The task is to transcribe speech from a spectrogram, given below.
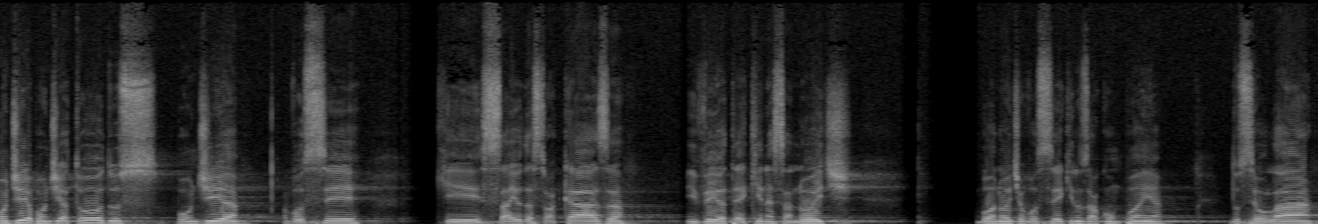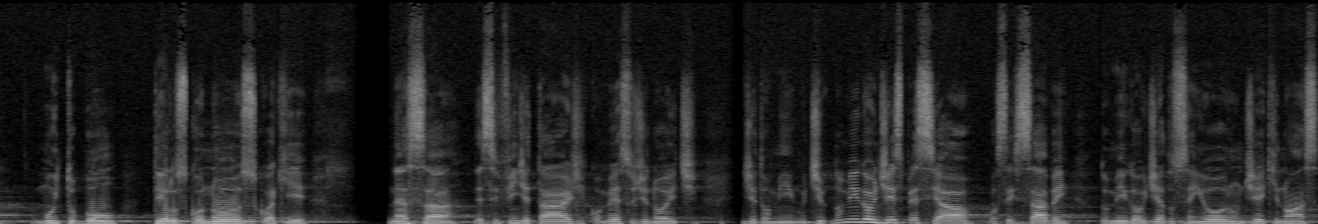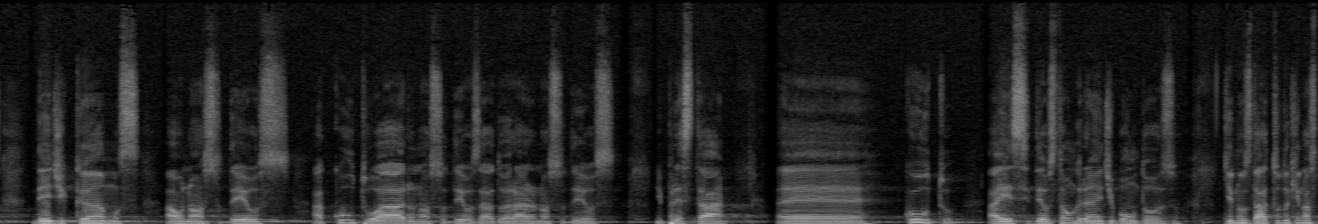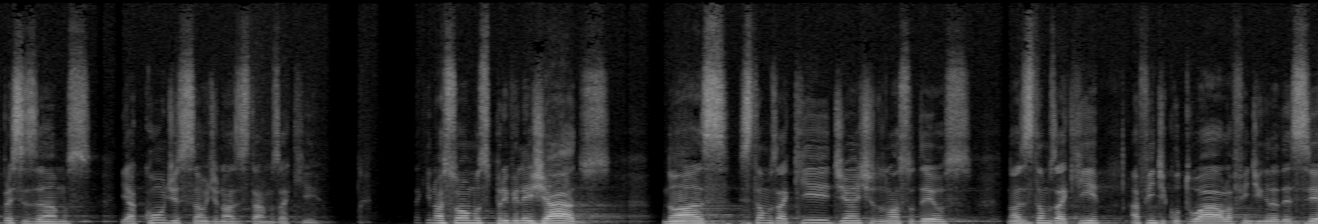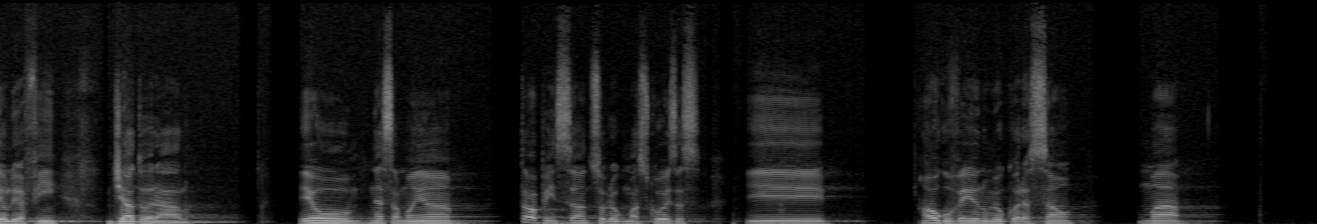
Bom dia, bom dia a todos. Bom dia a você que saiu da sua casa e veio até aqui nessa noite. Boa noite a você que nos acompanha do seu lar. Muito bom tê-los conosco aqui nessa nesse fim de tarde, começo de noite de domingo. De, domingo é um dia especial, vocês sabem. Domingo é o dia do Senhor, um dia que nós dedicamos ao nosso Deus a cultuar o nosso Deus, a adorar o nosso Deus e prestar é, culto a esse Deus tão grande e bondoso que nos dá tudo o que nós precisamos e a condição de nós estarmos aqui. Que nós somos privilegiados, nós estamos aqui diante do nosso Deus, nós estamos aqui a fim de cultuá-lo, a fim de agradecê-lo e a fim de adorá-lo. Eu, nessa manhã, Estava pensando sobre algumas coisas e algo veio no meu coração, uma,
